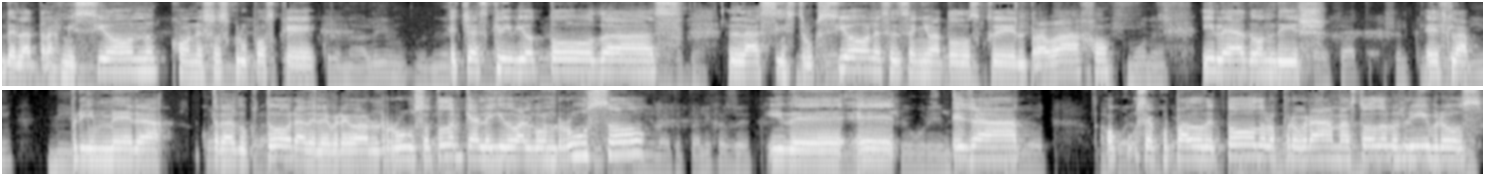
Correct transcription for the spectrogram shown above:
de la transmisión con esos grupos que ella escribió todas las instrucciones, enseñó a todos el trabajo. Y Lea Dondish es la primera traductora del hebreo al ruso. Todo el que ha leído algo en ruso y de eh, ella se ha ocupado de todos los programas, todos los libros.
